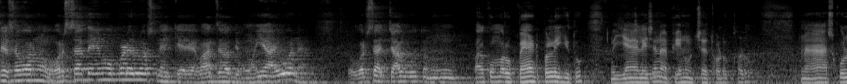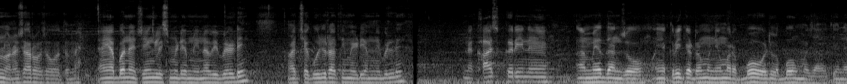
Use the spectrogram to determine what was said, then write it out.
આજે સવારનો વરસાદ એવો પડેલો છે ને કે વાત જવા હું અહીંયા આવ્યો ને, તો વરસાદ ચાલુ હતો હું આખું મારું પેન્ટ પલી ગયું હતું. અહીંયા છે ને, ભીનું છે થોડુંક થોડુંક. ને આ સ્કૂલનો નજારો જોવો તમે. અહીંયા બને છે ઇંગ્લિશ મીડિયમની નવી બિલ્ડિંગ આ છે ગુજરાતી મીડિયમની બિલ્ડિંગ ને ખાસ કરીને આ મેદાન જો, અહીંયા ક્રિકેટ રમવાની અમારે બહુ, એટલે બહુ મજા આવતી. અને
